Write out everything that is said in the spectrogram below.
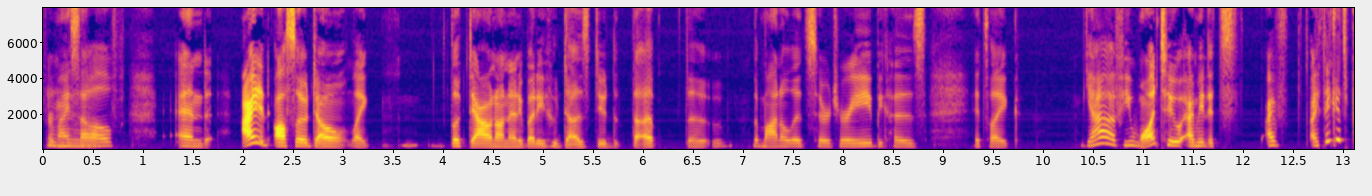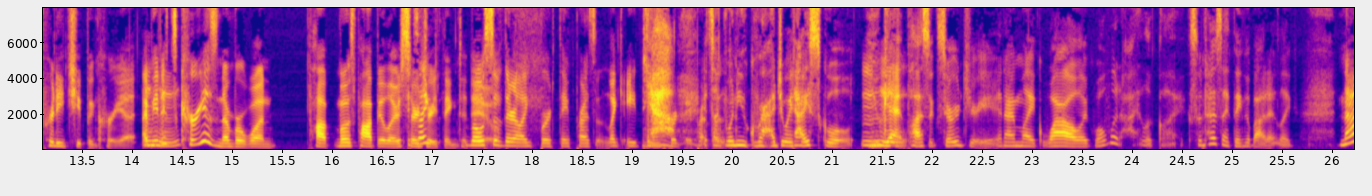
for Mhm. myself, and I also don't like look down on anybody who does do the the the, the monolid surgery because it's like, yeah, if you want to. I mean, it's I've I think it's pretty cheap in Korea. I mean, it's mm-hmm. Korea's number one pop, most popular surgery like thing to Most do. of their like birthday present, like 18 Yeah, birthday present. it's like when you graduate high school, you get Mhm. plastic surgery, and I'm like, wow, like what would I look like? Sometimes I think about it, like not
